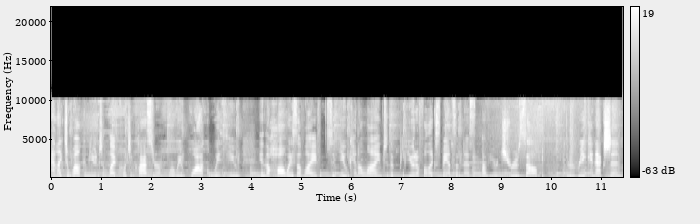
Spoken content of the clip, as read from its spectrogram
I'd like to welcome you to Life Coaching Classroom, where we walk with you in the hallways of life so you can align to the beautiful expansiveness of your true self through reconnection,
